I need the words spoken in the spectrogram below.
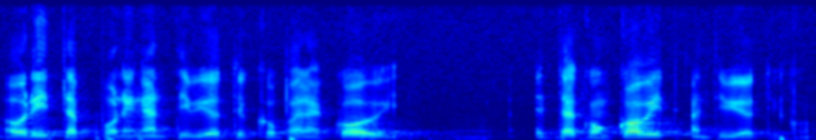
Ahorita ponen antibióticos para COVID. Está con COVID, antibiótico.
